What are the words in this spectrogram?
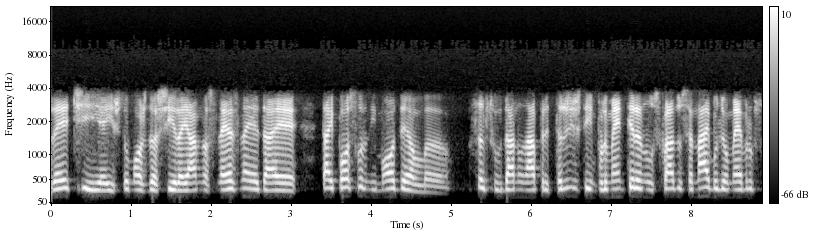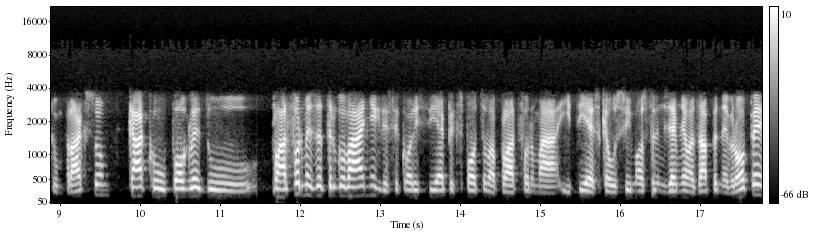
reći je i što možda šira javnost ne zna je da je taj poslovni model e, srpskog danu napred tržište implementirano u skladu sa najboljom evropskom praksom, kako u pogledu platforme za trgovanje gde se koristi Apex Spotova platforma ETS kao u svim ostalim zemljama Zapadne Evrope,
